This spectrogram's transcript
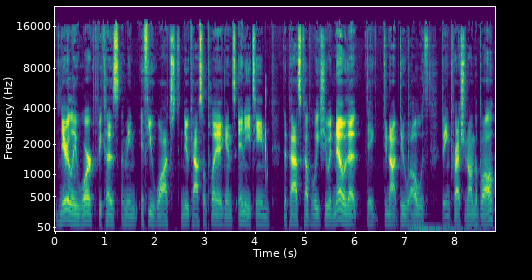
nearly worked because I mean, if you watched Newcastle play against any team the past couple weeks, you would know that they do not do well with being pressured on the ball.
